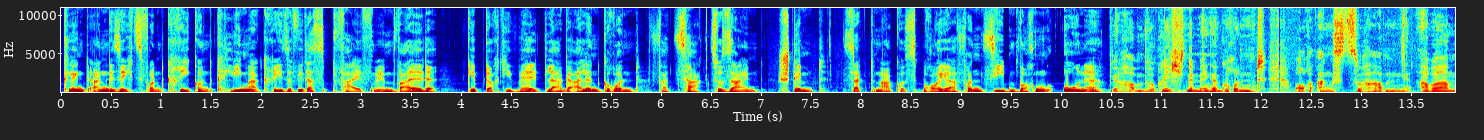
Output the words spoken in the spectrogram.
Klingt angesichts von Krieg und Klimakrise wie das Pfeifen im Walde, gibt doch die Weltlage allen Grund, verzagt zu sein. Stimmt sagt Markus Breuer von sieben Wochen ohne. Wir haben wirklich eine Menge Grund, auch Angst zu haben. Aber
